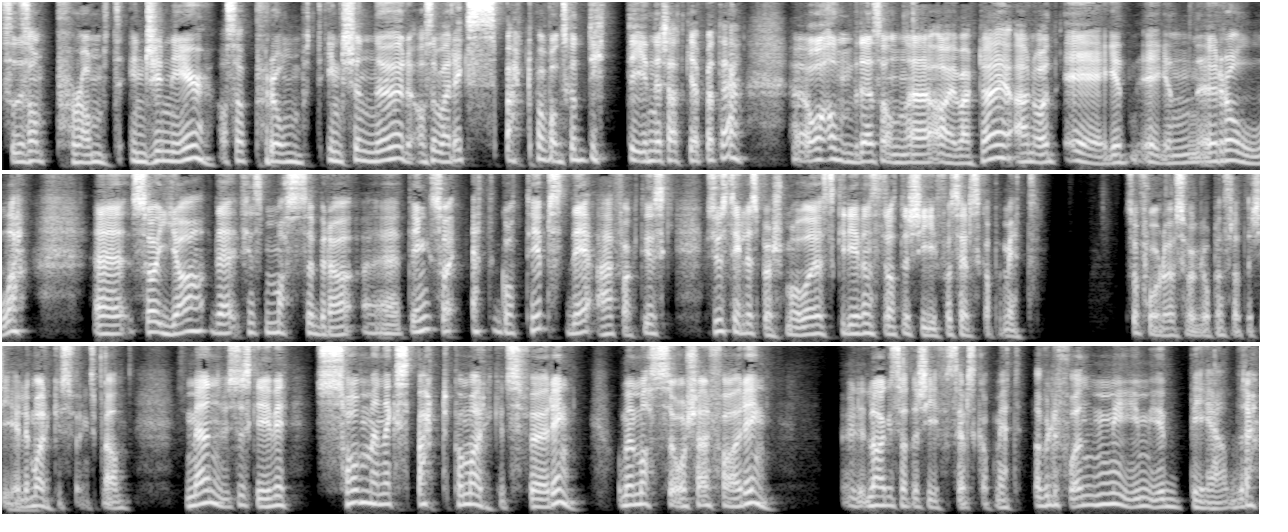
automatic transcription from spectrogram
Så det er sånn prompt engineer, altså prompt ingeniør, altså være ekspert på hva du skal dytte inn i ChatGPT. Og andre sånne AI-verktøy er nå et egen, egen rolle. Eh, så ja, det finnes masse bra eh, ting. Så et godt tips det er faktisk Hvis du stiller spørsmålet 'skriv en strategi for selskapet mitt', så får du selvfølgelig opp en strategi eller markedsføringsplan. Men hvis du skriver 'som en ekspert på markedsføring' og med masse års erfaring', lage strategi for selskapet mitt. Da vil du få en mye, mye bedre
